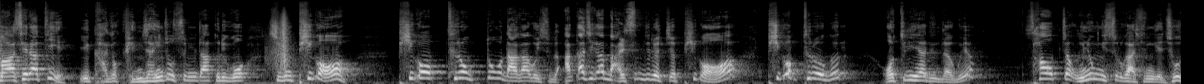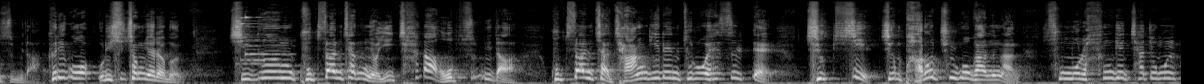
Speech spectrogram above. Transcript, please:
마세라티 이 가격 굉장히 좋습니다. 그리고 지금 픽업 픽업 트럭도 나가고 있습니다. 아까 제가 말씀드렸죠. 픽업. 픽업 트럭은 어떻게 해야 된다고요? 사업자 운영 리스로 가시는 게 좋습니다. 그리고 우리 시청자 여러분, 지금 국산차는요, 이 차가 없습니다. 국산차 장기 렌트로 했을 때 즉시 지금 바로 출고 가능한 21개 차종을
